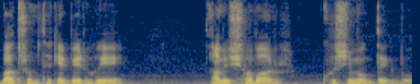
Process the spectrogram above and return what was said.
বাথরুম থেকে বের হয়ে আমি সবার খুশি মুখ দেখব।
